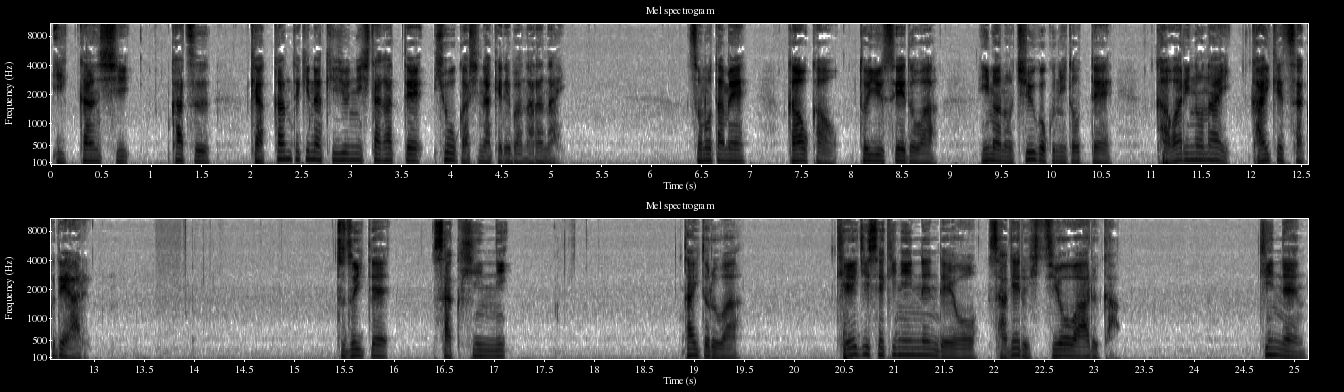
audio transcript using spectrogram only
一貫し、かつ客観的な基準に従って評価しなければならない。そのため、ガオカオという制度は、今の中国にとって変わりのない解決策である。続いて、作品にタイトルは、刑事責任年齢を下げる必要はあるか。近年、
